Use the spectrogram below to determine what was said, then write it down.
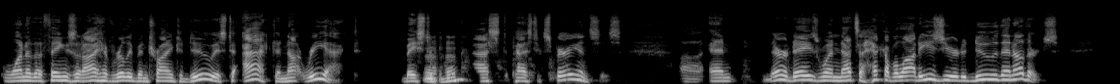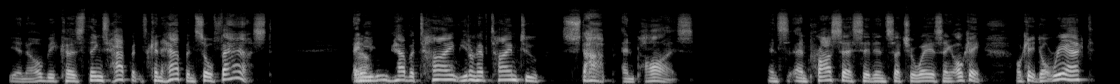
one of the things that I have really been trying to do is to act and not react based mm-hmm. on past past experiences. Uh, and there are days when that's a heck of a lot easier to do than others, you know, because things happen can happen so fast, and yeah. you don't have a time. You don't have time to stop and pause, and and process it in such a way as saying, okay, okay, don't react,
